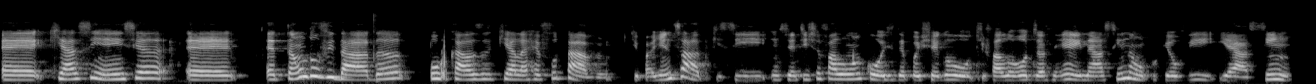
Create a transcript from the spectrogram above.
é, que a ciência é, é tão duvidada por causa que ela é refutável. Tipo, a gente sabe que se um cientista falou uma coisa e depois chegou outro e falou outro, assim, ei, não é assim não, porque eu vi e é assim,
